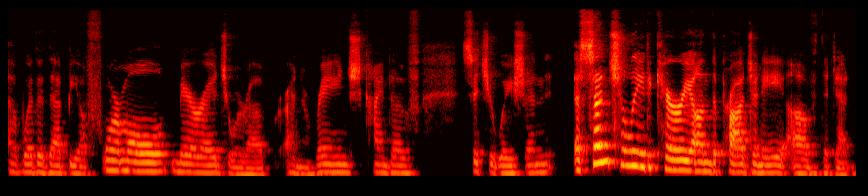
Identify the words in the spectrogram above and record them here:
uh, whether that be a formal marriage or a, an arranged kind of situation, essentially to carry on the progeny of the dead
